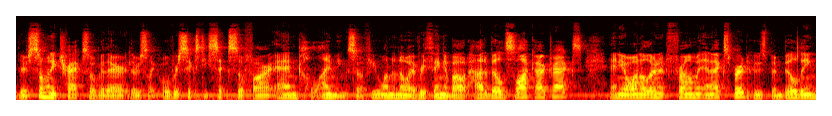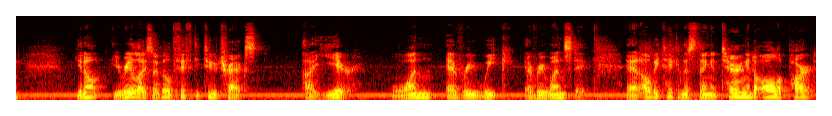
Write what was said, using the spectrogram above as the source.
There's so many tracks over there. There's like over 66 so far and climbing. So if you want to know everything about how to build slot car tracks and you want to learn it from an expert who's been building, you know, you realize I build 52 tracks a year, one every week, every Wednesday. And I'll be taking this thing and tearing it all apart,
